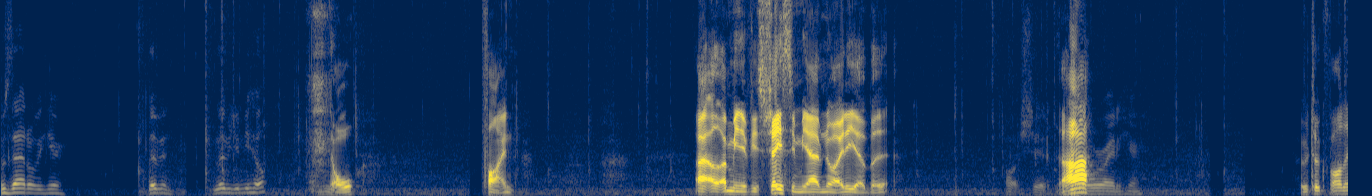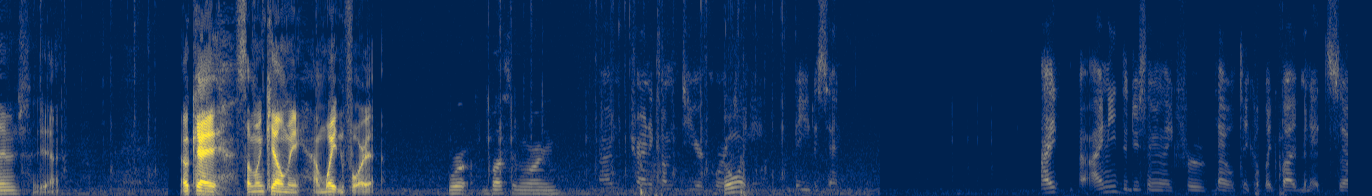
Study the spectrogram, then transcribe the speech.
Who's that over here? Livin. Livin, you need help? No. Fine. I, I mean, if he's chasing me, I have no idea, but. Oh shit. Ah! We're right here. Who took fall damage? Yeah. Okay, someone kill me. I'm waiting for it. We're Bustin, where are you? I'm trying to come to your Go on. coordinate that you just sent. Need to do something like for that will take up like five minutes. So.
